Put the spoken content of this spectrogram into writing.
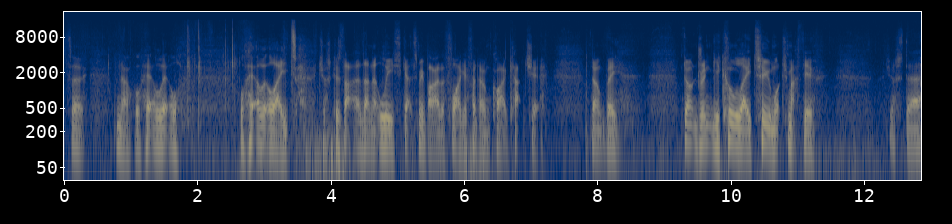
30 no we'll hit a little we'll hit a little eight just because that then at least gets me by the flag if I don't quite catch it. Don't be, don't drink your Kool-Aid too much, Matthew. Just uh,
